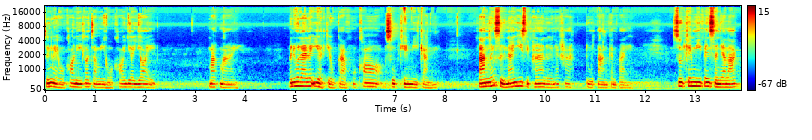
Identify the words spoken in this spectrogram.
ซึ่งในหัวข้อนี้ก็จะมีหัวข้อย่อยๆ มากมาย มาดูรายละเอียดเกี่ยวกับหัวข้อสูตรเคมีกัน ตามหนังสือหน้า 25 เลยนะคะ ดูตามกันไป สูตรเคมีเป็นสัญลักษณ์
